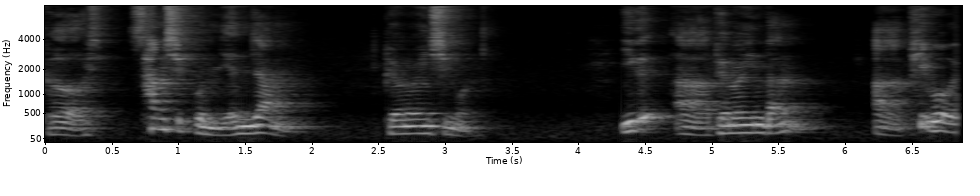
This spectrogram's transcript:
그 30분 연장 변호인 신문 이거 아 변호인단 아 피고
